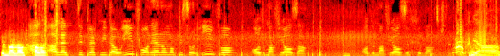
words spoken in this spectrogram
chyba na odpalać. Ale, ale typek mi dał info, nie no, napisał info od mafioza. Od mafiozy chyba, coś takiego. Ja.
